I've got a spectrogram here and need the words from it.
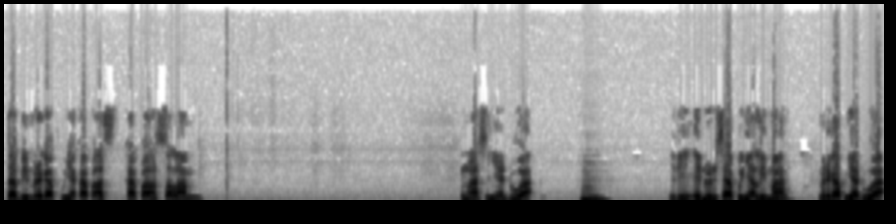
Tapi mereka punya kapal kapal selam masingnya dua. Hmm. Jadi Indonesia punya lima, mereka punya dua.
